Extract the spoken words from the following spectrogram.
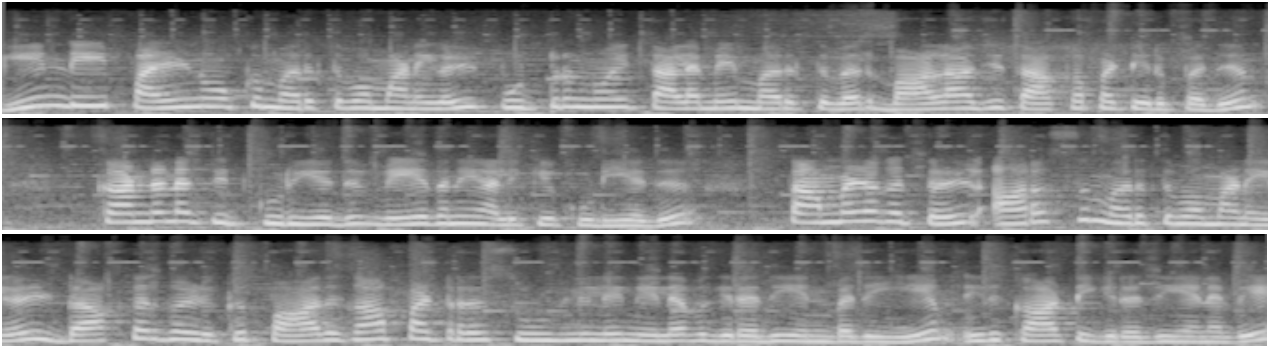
கிண்டி பல்நோக்கு மருத்துவமனையில் புற்றுநோய் தலைமை மருத்துவர் பாலாஜி தாக்கப்பட்டிருப்பது கண்டனத்திற்குரியது வேதனை அளிக்கக்கூடியது. தமிழகத்தில் அரசு மருத்துவமனையில் டாக்டர்களுக்கு பாதுகாப்பற்ற சூழ்நிலை நிலவுகிறது என்பதையே இது காட்டுகிறது. எனவே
